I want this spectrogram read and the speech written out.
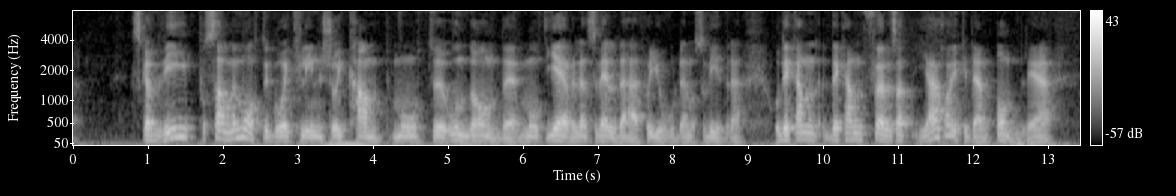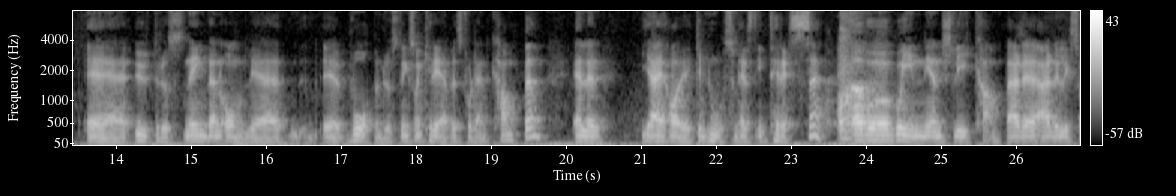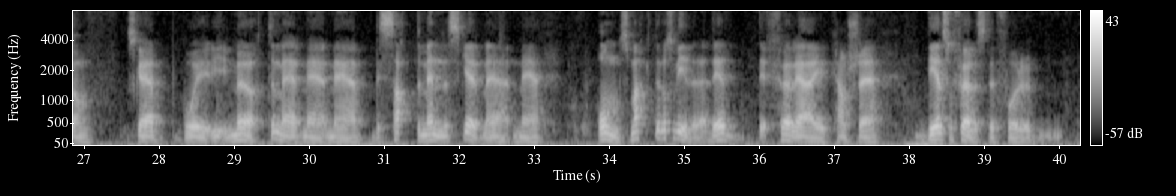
Ska vi på samma måte gå i clinch och i kamp mot eh, onda onde ånder, mot djävulens välde här på jorden osv.? Og det kan, det kan följas att jag har inte den åndelige eh, utrustning, den åndelige eh, vapenrustning som krävs för den kampen. Eller jag har inte något som helst intresse av att gå in i en slik kamp. Är det, är det liksom Ska jag gå i, i möte med, med, med, besatta människor, med, med åndsmakter osv.? Det, det följer jag kanske, Dels så följs det för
